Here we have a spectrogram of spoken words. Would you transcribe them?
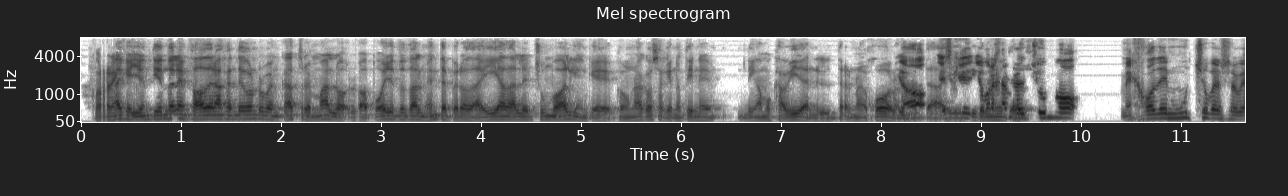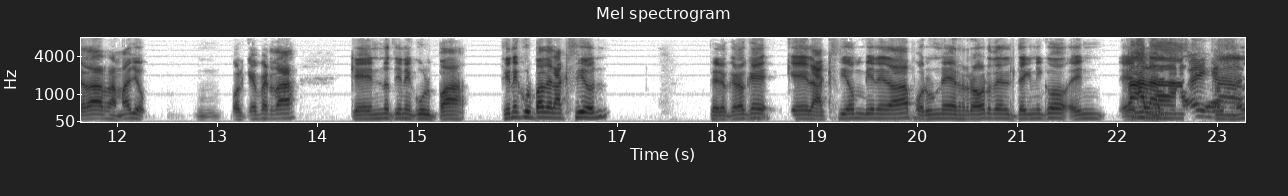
ah, correcto. que yo entiendo el enfado de la gente con Rubén Castro, es más, lo, lo apoyo totalmente, pero de ahí a darle el chumbo a alguien que con una cosa que no tiene, digamos, cabida en el terreno del juego. Yo, 90 es que yo, por ejemplo, el chumbo me jode mucho, pero se lo voy a dar a Ramallo. Porque es verdad que él no tiene culpa. Tiene culpa de la acción, pero creo que, que la acción viene dada por un error del técnico en. eh, ¡Hala! ¡Venga! poner-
